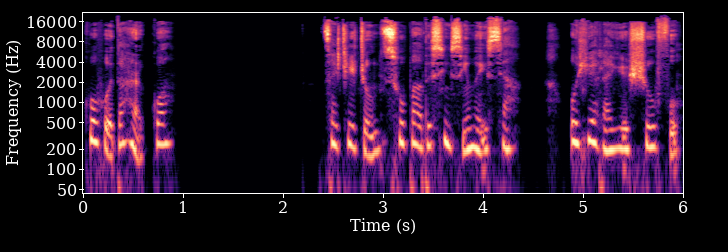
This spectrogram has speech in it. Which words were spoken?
过我的耳光。在这种粗暴的性行为下，我越来越舒服。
